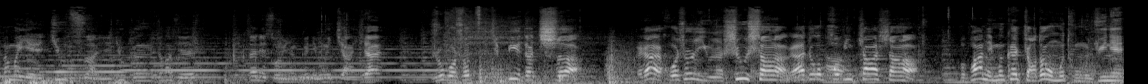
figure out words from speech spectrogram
那么也就此啊，也就跟那些在的所有人跟你们讲一下。如果说自己没有得吃了，然或者说有人受伤了，然这个炮兵炸伤了，不怕你们可以找到我们同盟军的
